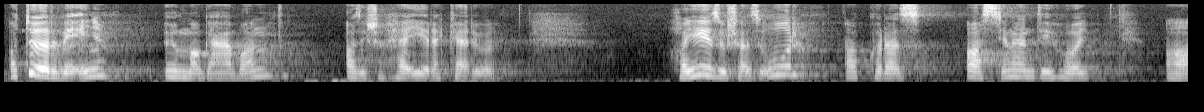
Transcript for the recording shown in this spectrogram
A törvény önmagában az is a helyére kerül. Ha Jézus az Úr, akkor az azt jelenti, hogy a,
